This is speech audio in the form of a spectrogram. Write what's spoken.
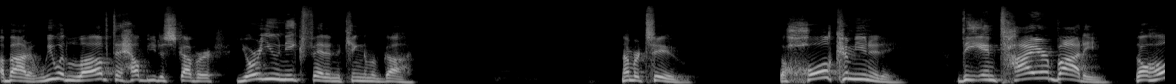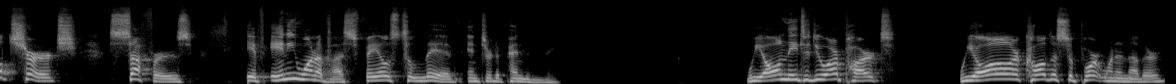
about it. We would love to help you discover your unique fit in the kingdom of God. Number two, the whole community, the entire body the whole church suffers if any one of us fails to live interdependently. We all need to do our part. We all are called to support one another.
